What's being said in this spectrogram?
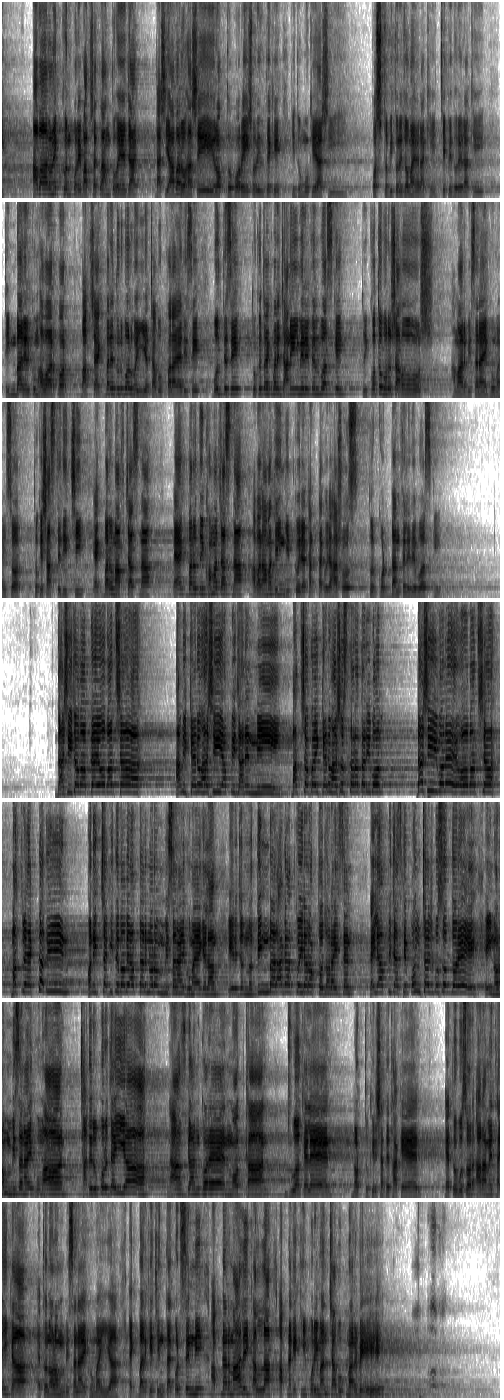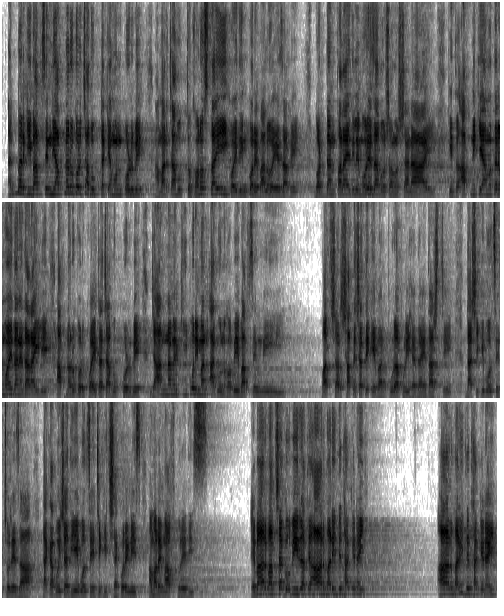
আবার অনেকক্ষণ পরে বাচ্চা ক্লান্ত হয়ে যায়। দাসী আবারও হাসে, রক্ত পড়ে শরীর থেকে। কিন্তু মুখে হাসি, কষ্ট ভিতরে জমায় রাখে, চেপে ধরে রাখে। তিনবার এরকম হওয়ার পর বাচ্চা একবারে দুর্বল হইয়া চাবুক ফালাইয়া দিছে। বলতেছে, তোকে তো একবারে জানেই মেরে ফেলব আজকে। তুই কত বড় সাহস। আমার বিছানায় ঘুমাই ঘুমাইছ তোকে শাস্তি দিচ্ছি। একবারও মাফ চাস না। একবারও তুই ক্ষমা চাস না। আবার আমাকে ইঙ্গিত কইরা ঠাট্টা করে হাসস। তোর গর্দান ফেলে দেবো আজকে। দাসী জবাব দেয়, ও বাদশাহ আমি কেন হাসি আপনি জানেননি? বাদশাহ কয়, কেন হাসস তাড়াতাড়ি বল? দাসী বলে, ও বাদশাহ মাত্র একটা দিন। অনিচ্ছাকৃতভাবে আপনার নরম বিছানায় ঘুমায় গেলাম। এর জন্য তিনবার আঘাত কইরা রক্ত জড়াইছেন তাইলে আপনি আজকে পঞ্চাশ বছর ধরে এই নরম বিছানায় ঘুমান, ছাদের উপর যাইয়া নাচ গান করেন, মদ খান, জুয়া খেলেন, নর্তকীর সাথে থাকেন এত বছর আরামে থাইকা, এত নরম বিছানায় ঘুমাইয়া একবার কি চিন্তা করছেননি? আপনার মালিক আল্লাহ আপনাকে কি পরিমাণ চাবুক মারবে? একবার কি ভাবছেননি আপনার উপর চাবুকটা কেমন পড়বে? আমার চাবুক তো ক্ষণস্থায়ী, কয়দিন পরে ভালো হয়ে যাবে। গড্ডান পালায় দিলে মরে যাব, সমস্যা নাই। কিন্তু আপনি কি আমতের ময়দানে দাঁড়াইলে আপনার উপর কয়টা চাবুক পড়বে? যার নামের কি পরিমাণ আগুন হবে ভাবছেননি? বাদশার সাথে সাথে এবার পুরাপুরি হেদায়েত আসছে। দাসীকে বলছে, চলে যা। টাকা পয়সা দিয়ে বলছে, চিকিৎসা করে নিস। আমারে মাফ করে দিস। এবার বাদশা গভীর রাতে আর বাড়িতে থাকে নাই। আর বাড়িতে থাকে নাই।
